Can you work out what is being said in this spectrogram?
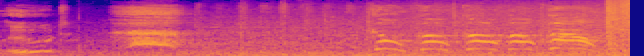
loot? Go, go, go, go, go!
